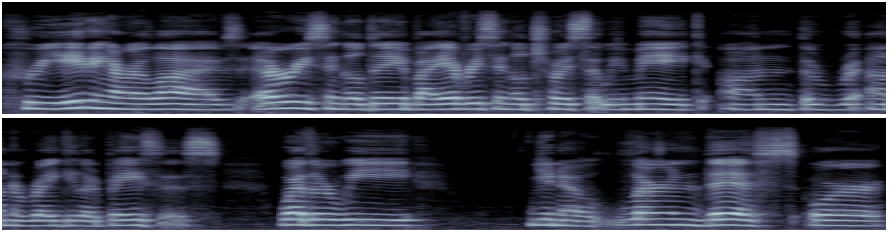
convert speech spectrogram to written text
creating our lives every single day by every single choice that we make on the on a regular basis. Whether we, you know, learn this or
